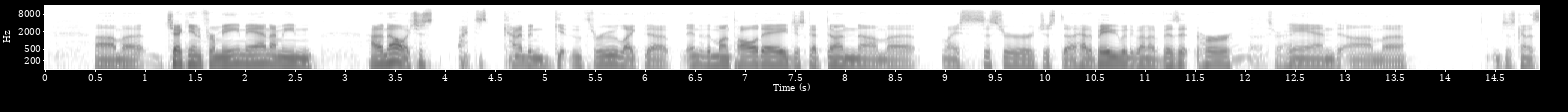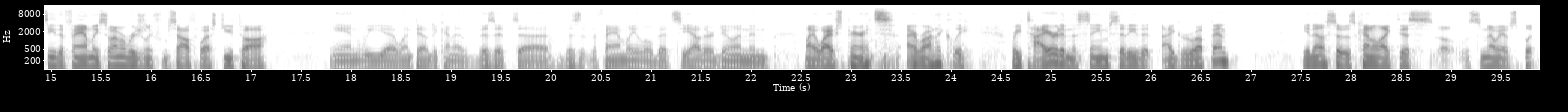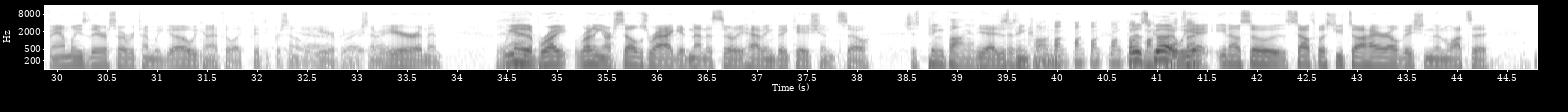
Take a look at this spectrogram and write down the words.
Um, uh, check in for me, man. I mean, I don't know. It's just I just kind of been getting through like the end of the month holiday. Just got done. Um, uh, my sister just uh, had a baby. Went to go on a visit her. That's right. and um, uh, and just kind of see the family. So I'm originally from Southwest Utah, and we uh, went down to kind of visit uh, visit the family a little bit, see how they're doing. And my wife's parents, ironically, retired in the same city that I grew up in. You know, so it was kind of like this. oh, So now we have split families there. So every time we go, we kind of feel like fifty percent over Yeah, here, fifty right, percent over right. here, and then we ended up right, running ourselves ragged, not necessarily having vacation. So, Just ping ponging. Yeah, just ping ponging. Bonk, bonk, bonk, bonk, but it's good. We, time. you know, so Southwest Utah, higher elevation, and lots of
